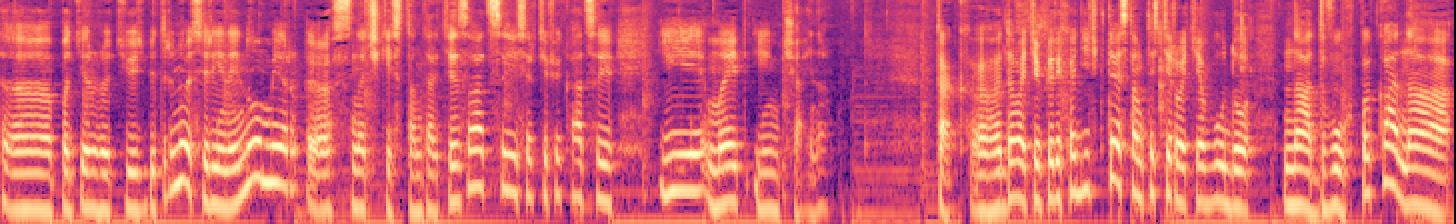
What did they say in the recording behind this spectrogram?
э, поддерживает USB 3.0, серийный номер, э, значки стандартизации, сертификации и Made in China. Так, э, давайте переходить к тестам. Тестировать я буду на двух ПК, на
